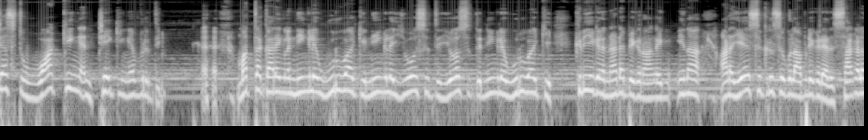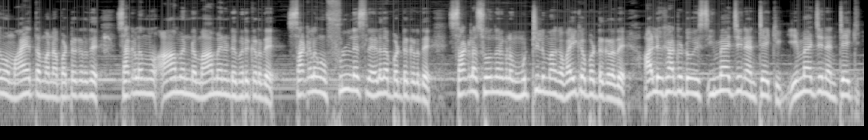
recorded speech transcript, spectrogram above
just walking and taking everything மற்ற காரியங்களை நீங்களே உருவாக்கி நீங்களே யோசித்து யோசித்து நீங்களே உருவாக்கி கிரியைகளை நடப்பிக்கணும். அங்கே ஏன்னா ஆனால் ஏசு கிறிஸ்துக்குள்ள அப்படி கிடையாது. சகலமும் ஆயத்தம் பண்ணப்பட்டிருக்கிறது சகலமும் ஆமென்றும் ஆமென்றும் இருக்கிறது. சகலமும் ஃபுல்னஸில் எழுதப்பட்டிருக்கிறது. சகல சுதந்திரங்களும் முற்றிலுமாக வைக்கப்பட்டிருக்கிறது. All you have to do is imagine and taking imagine and taking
